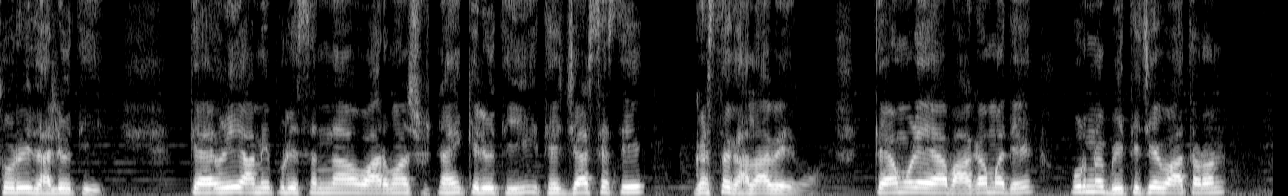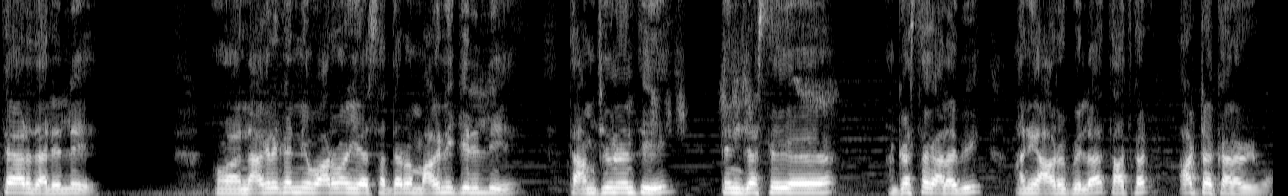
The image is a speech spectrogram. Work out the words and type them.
चोरी झाली होती. त्यावेळी आम्ही पोलिसांना वारंवार सूचनाही केली होती इथे जास्त ते गस्त घालावे. त्यामुळे या भागामध्ये पूर्ण भीतीचे वातावरण तयार झालेले आहे. नागरिकांनी वारंवार या संदर्भात मागणी केलेली तर आमची विनंती त्यांनी जास्त गस्त घालावी आणि आरोपीला तात्काळ अटक करावी. बुवा.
